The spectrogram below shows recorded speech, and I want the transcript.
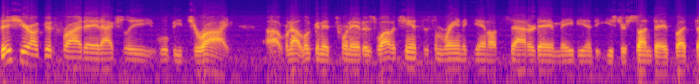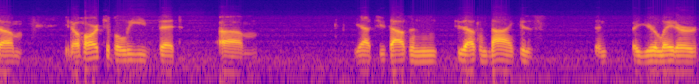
this year on Good Friday, it actually will be dry. Uh, we're not looking at tornadoes. We'll have a chance of some rain again on Saturday and maybe into Easter Sunday. But um, you know, hard to believe that. Um, yeah, 2000, 2009, because then a year later,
